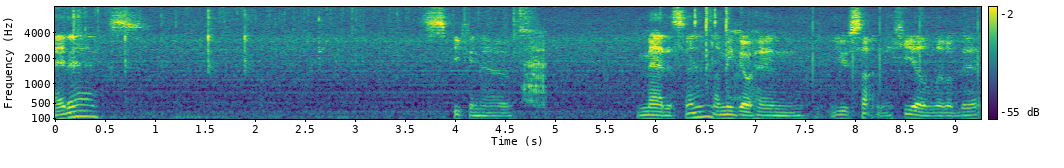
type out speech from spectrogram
Med-X? Speaking of medicine, let me go ahead and use something to heal a little bit.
